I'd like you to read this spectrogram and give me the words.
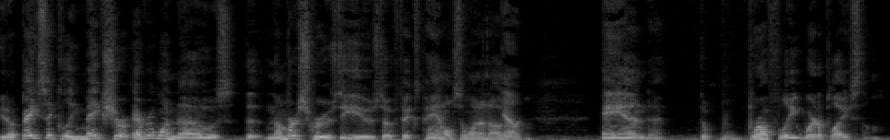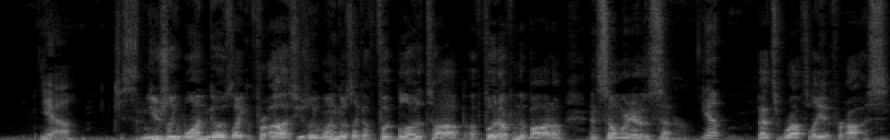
You know, basically make sure everyone knows the number of screws to use to affix panels to one another and the, roughly where to place them. Yeah. Just Usually one goes like, for us, usually one goes like a foot below the top, a foot up from the bottom, and somewhere near the center. yep. That's roughly it for us.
